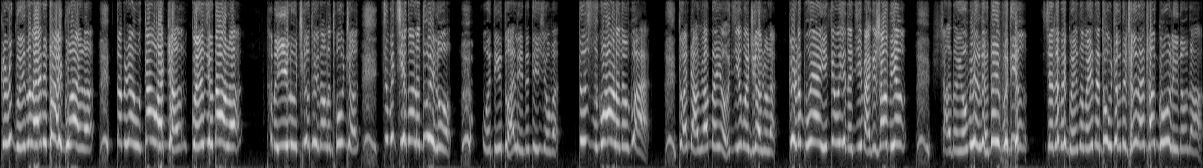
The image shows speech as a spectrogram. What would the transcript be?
可是鬼子来的太快了，他们任务刚完成，鬼子就到了。他们一路撤退到了通城，就被切断了退路。我听团里的弟兄们都死光了，都快！团长原本有机会撤出来，可是他不愿意丢下那几百个伤兵，上头有命令他也不听。现在被鬼子围在通城的城南仓库里头呢。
